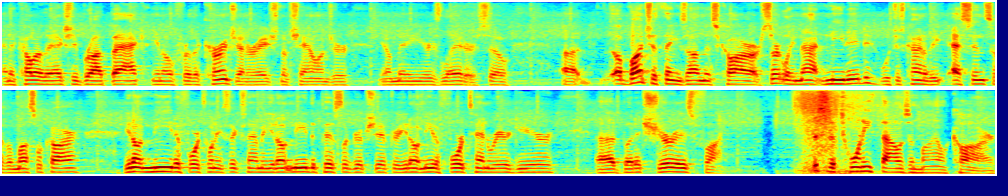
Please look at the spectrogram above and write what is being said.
and a color they actually brought back, you know, for the current generation of Challenger, you know, many years later. So uh, a bunch of things on this car are certainly not needed, which is kind of the essence of a muscle car. You don't need a 426 Hemi, you don't need the pistol grip shifter, you don't need a 410 rear gear, uh, but it sure is fun. This is a 20,000 mile car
